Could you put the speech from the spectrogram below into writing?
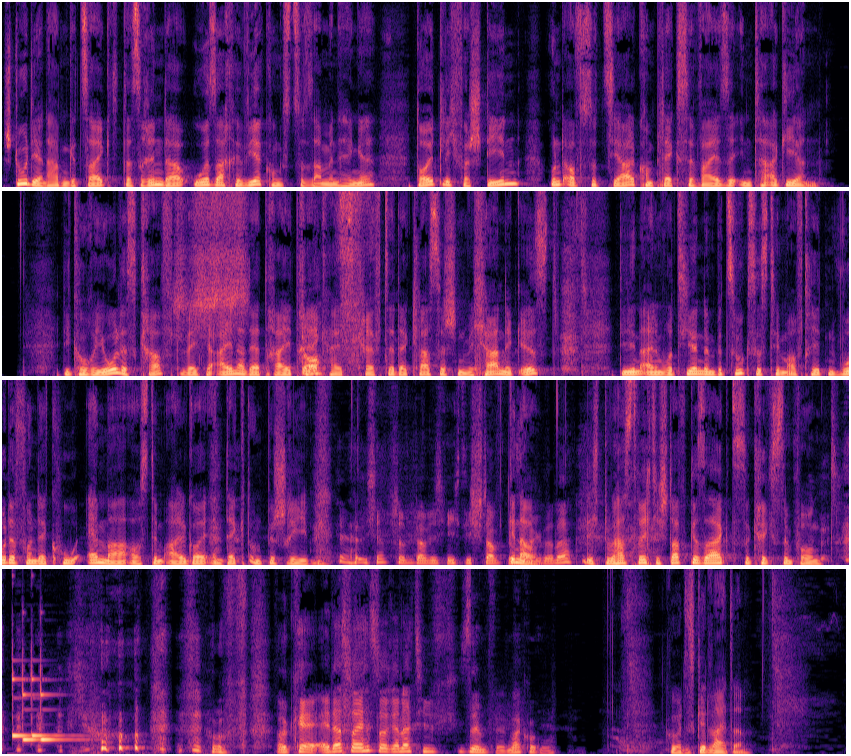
Studien haben gezeigt, dass Rinder Ursache-Wirkungszusammenhänge deutlich verstehen und auf sozial komplexe Weise interagieren. Die Corioliskraft, welche einer der drei Trägheitskräfte der klassischen Mechanik ist, die in einem rotierenden Bezugssystem auftreten, wurde von der Kuh Emma aus dem Allgäu entdeckt und beschrieben. Ja, ich habe schon, glaube ich, richtig Stopp Genau. gesagt, oder? Ich, du hast richtig Stopp gesagt, du kriegst den Punkt. Okay, ey, das war jetzt doch relativ simpel. Mal gucken. Gut, es geht weiter.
